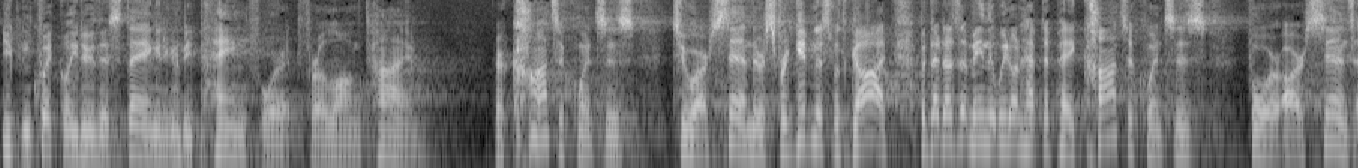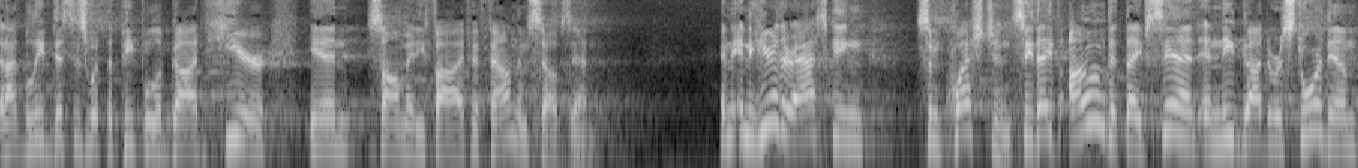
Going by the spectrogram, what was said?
you can quickly do this thing and you're going to be paying for it for a long time. There are consequences to our sin. There's forgiveness with God, but that doesn't mean that we don't have to pay consequences for our sins. And I believe this is what the people of God here in Psalm 85 have found themselves in. And, and here they're asking some questions. See, they've owned that they've sinned and need God to restore them,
